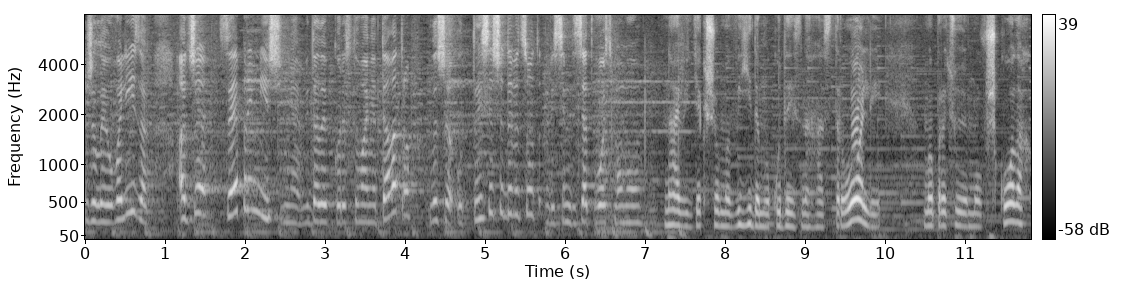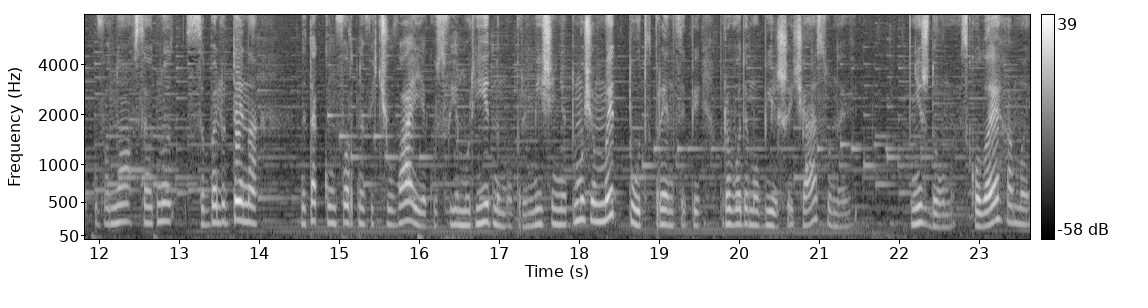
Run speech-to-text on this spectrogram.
жили у валізах, адже це приміщення віддали в користування театру лише у 1988-му. навіть якщо ми виїдемо кудись на гастролі, ми працюємо в школах, воно все одно себе людина не так комфортно відчуває, як у своєму рідному приміщенні, тому що ми тут, в принципі, проводимо більше часу навіть, ніж вдома, з колегами,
